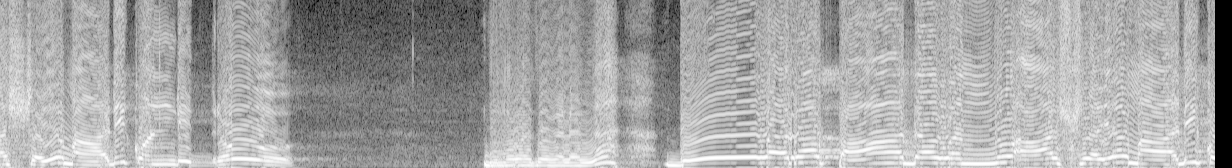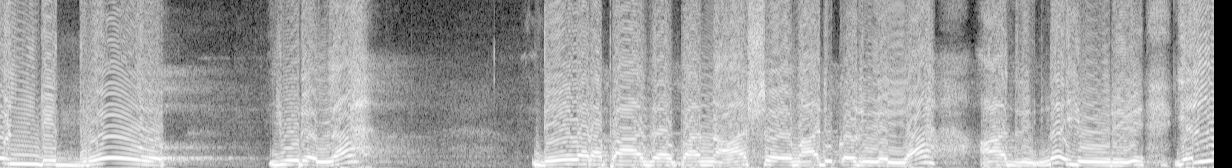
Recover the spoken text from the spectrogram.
ಆಶ್ರಯ ಮಾಡಿಕೊಂಡಿದ್ರು. ದೇವತೆಗಳೆಲ್ಲ ದೇವರ ಪಾದವನ್ನು ಆಶ್ರಯ ಮಾಡಿಕೊಂಡಿದ್ರು. ಇವರೆಲ್ಲ ದೇವರ ಪಾದವನ್ನು ಆಶ್ರಯ ಮಾಡಿಕೊಡಲಿಲ್ಲ. ಆದ್ರಿಂದ ಇವರಿಗೆ ಎಲ್ಲ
